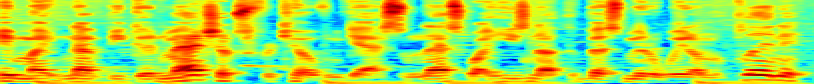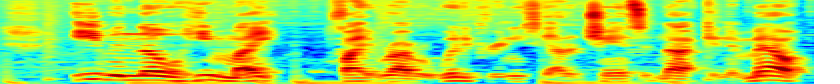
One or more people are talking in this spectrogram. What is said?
it might not be good matchups for Kelvin Gastelum. That's why he's not the best middleweight on the planet, even though he might fight Robert Whittaker and he's got a chance at knocking him out.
